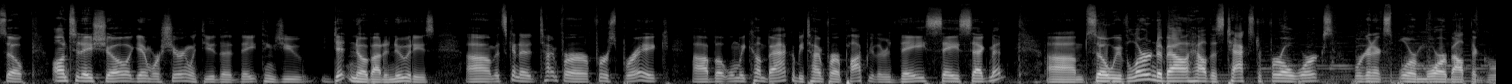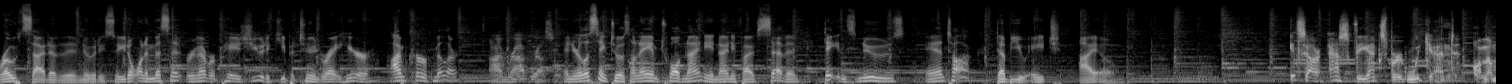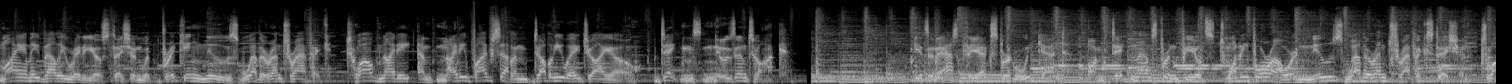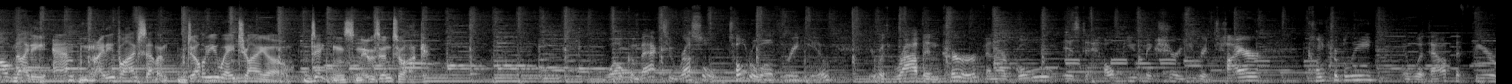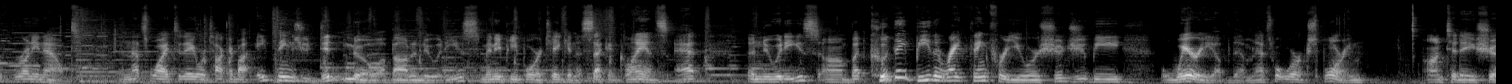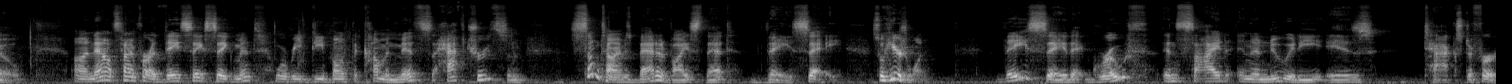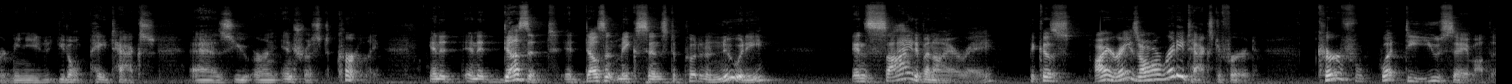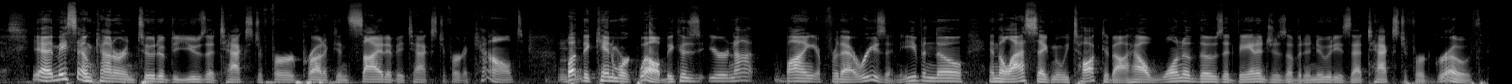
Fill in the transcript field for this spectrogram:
So, on today's show, again, we're sharing with you the, the eight things you didn't know about annuities. Um, it's going to time for our first break, uh, but when we come back, it'll be time for our popular They Say segment. Um, so, we've learned about how this tax deferral works. We're going to explore more about the growth side of the annuity. So, you don't want to miss it. Remember, it pays you to keep it tuned right here. I'm Curve Miller. I'm Rob Russell. And you're listening to us on AM 1290 and 95.7, Dayton's News and Talk, WHIO. It's our Ask the Expert weekend on the Miami Valley radio station with breaking news, weather, and traffic. 1290 and 95.7 WHIO, Dayton's News and Talk. It's an Ask the Expert weekend on Dayton and Springfield's 24 hour news, weather, and traffic station. 1290 and 95.7 WHIO, Dayton's News and Talk. Welcome back to Russell Total Wealth Radio. Here with Robin Curve, and our goal is to help you make sure you retire comfortably and without the fear of running out. And that's why today we're talking about eight things you didn't know about annuities. Many people are taking a second glance at annuities, um, but could they be the right thing for you or should you be wary of them? And that's what we're exploring on today's show. Uh, now it's time for our They Say segment where we debunk the common myths, the half truths, and sometimes bad advice that they say. So here's one. They say that growth inside an annuity is tax deferred, meaning you, you don't pay tax as you earn interest currently. And it, and it doesn't. It doesn't make sense to put an annuity inside of an IRA because IRAs are already tax deferred. Curve, what do you say about this? Yeah, it may sound counterintuitive to use a tax deferred product inside of a tax deferred account, mm-hmm. but they can work well because you're not buying it for that reason. Even though in the last segment we talked about how one of those advantages of an annuity is that tax deferred growth.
